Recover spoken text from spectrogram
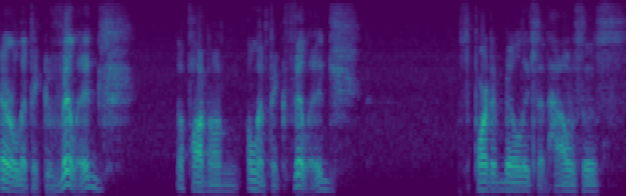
Olympic Village, upon an Olympic Village. It's apartment buildings and houses.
